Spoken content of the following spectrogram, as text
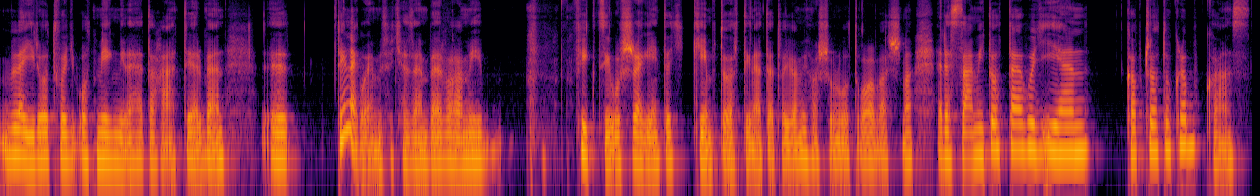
leírod, hogy ott még mi lehet a háttérben. Tényleg olyan, mintha az ember valami fikciós regényt, egy kémtörténetet, vagy valami hasonlót olvasna. Erre számítottál, hogy ilyen kapcsolatokra bukkansz?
